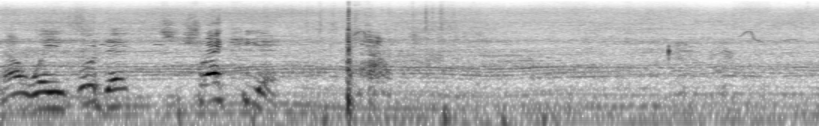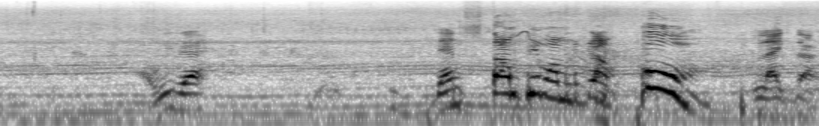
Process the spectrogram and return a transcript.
Now when you go there, strike here. Are we there? Then stomp him on the ground. Boom! Like that.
